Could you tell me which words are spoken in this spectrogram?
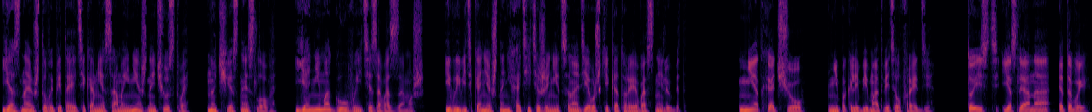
Я знаю, что вы питаете ко мне самые нежные чувства, но, честное слово, я не могу выйти за вас замуж. И вы ведь, конечно, не хотите жениться на девушке, которая вас не любит». «Нет, хочу», — непоколебимо ответил Фредди. «То есть, если она — это вы.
